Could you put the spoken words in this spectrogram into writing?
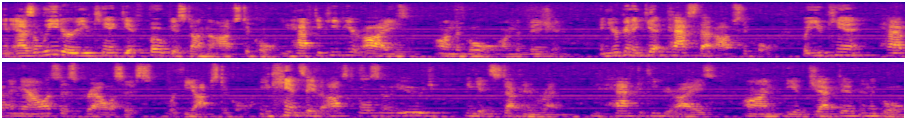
And as a leader, you can't get focused on the obstacle. You have to keep your eyes on the goal, on the vision. And you're going to get past that obstacle. But you can't have analysis paralysis with the obstacle. You can't say the obstacle is so huge and get stuck in a rut. You have to keep your eyes on the objective and the goal,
